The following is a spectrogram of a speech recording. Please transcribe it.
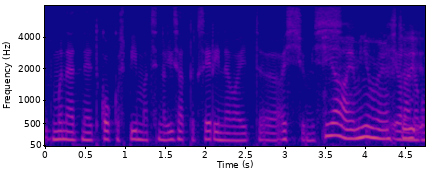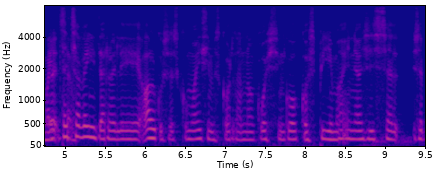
et mõned need kookospiimad, sinna lisatakse erinevaid äh, asju, mis jaa, ja minu meelest oli nagu täitsa veider oli alguses, kui ma esimest korda nagu ostsin kookospiima onju, siis seal see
